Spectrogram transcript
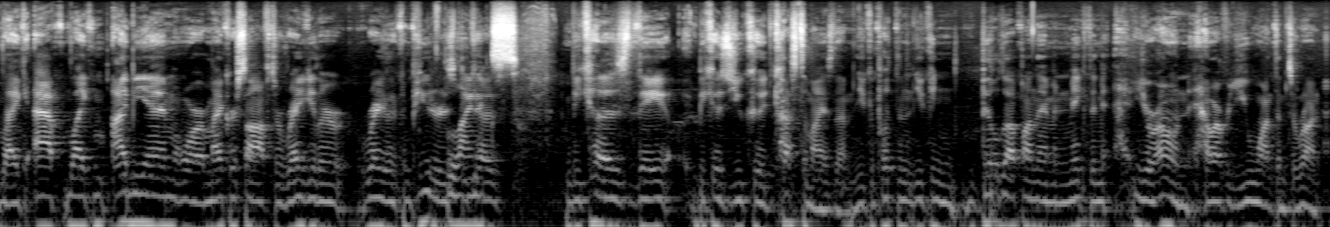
like app like IBM or Microsoft or regular regular computers Linux. because they because you could customize them. You can put them you can build up on them and make them your own however you want them to run.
